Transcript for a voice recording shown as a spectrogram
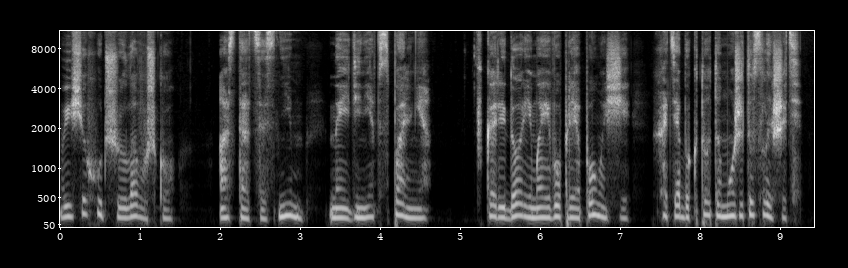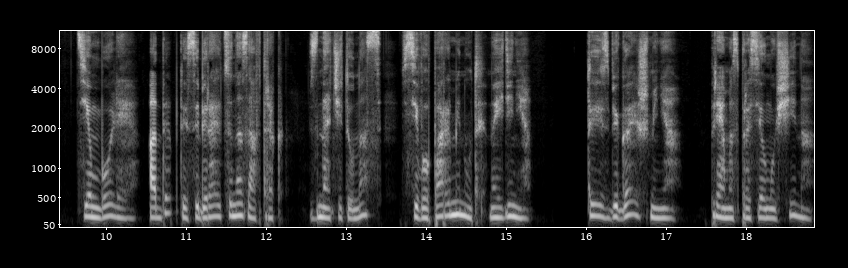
в еще худшую ловушку — остаться с ним наедине в спальне. В коридоре моего при помощи хотя бы кто-то может услышать. Тем более адепты собираются на завтрак. Значит, у нас всего пара минут наедине. «Ты избегаешь меня?» — прямо спросил мужчина,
